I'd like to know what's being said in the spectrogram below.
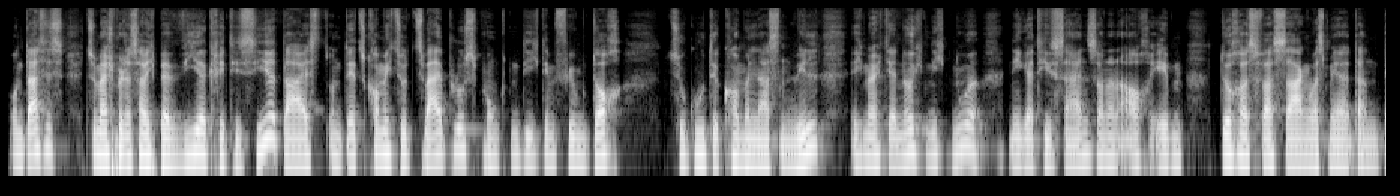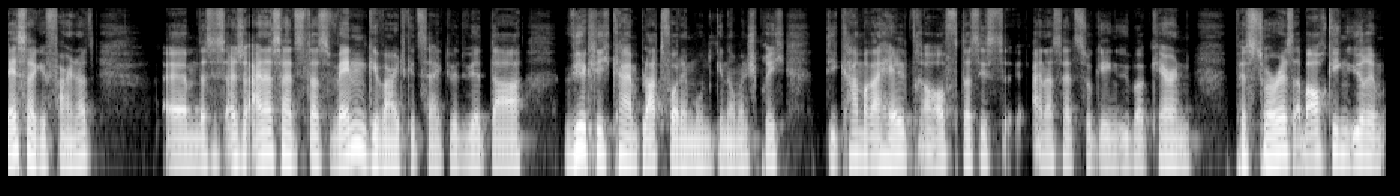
und das ist zum Beispiel, das habe ich bei Wir kritisiert, da ist, und jetzt komme ich zu zwei Pluspunkten, die ich dem Film doch zugute kommen lassen will. Ich möchte ja nicht, nicht nur negativ sein, sondern auch eben durchaus was sagen, was mir dann besser gefallen hat. Ähm, das ist also einerseits, dass wenn Gewalt gezeigt wird, wird da wirklich kein Blatt vor den Mund genommen, sprich die Kamera hält drauf. Das ist einerseits so gegenüber Karen Pastorius, aber auch gegenüber ihrem,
